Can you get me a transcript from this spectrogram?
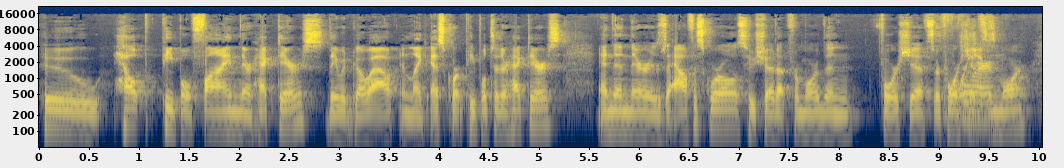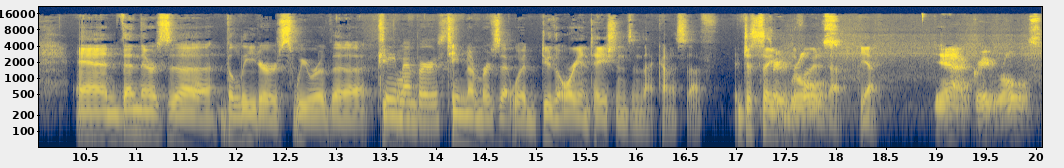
who help people find their hectares. They would go out and like escort people to their hectares. And then there is alpha squirrels who showed up for more than four shifts or four, Four. shifts and more. And then there's the the leaders. We were the Team members. team members that would do the orientations and that kind of stuff. Just so Great you're divided up. Yeah. Yeah, great roles.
